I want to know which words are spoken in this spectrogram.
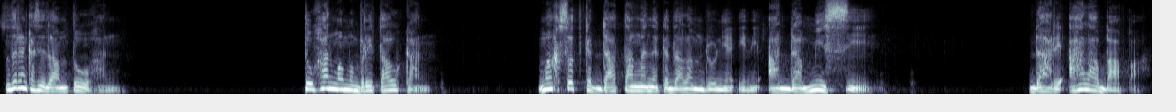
Saudara yang kasih dalam Tuhan, Tuhan mau memberitahukan maksud kedatangannya ke dalam dunia ini ada misi dari Allah Bapa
